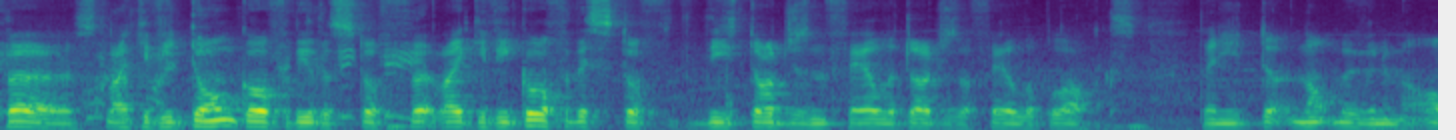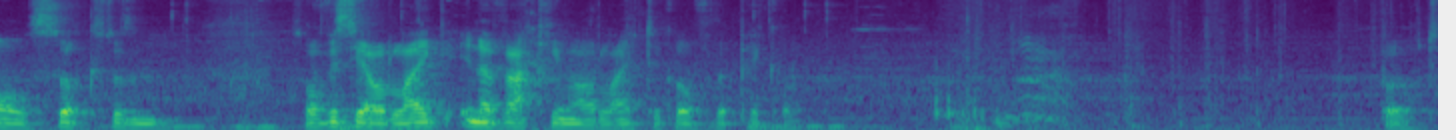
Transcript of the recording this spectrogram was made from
first. Like if you don't go for the other stuff, like if you go for this stuff, these dodges and fail the dodges or fail the blocks, then you're not moving them at all sucks, doesn't it? So obviously, I would like in a vacuum, I would like to go for the pickup. But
